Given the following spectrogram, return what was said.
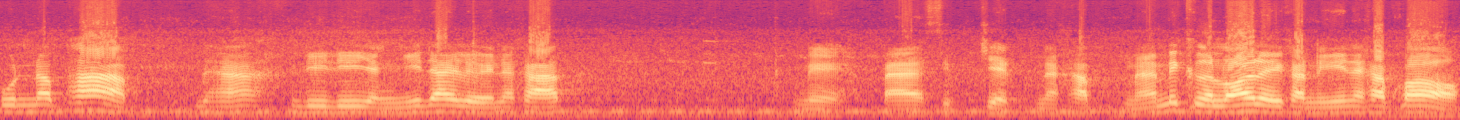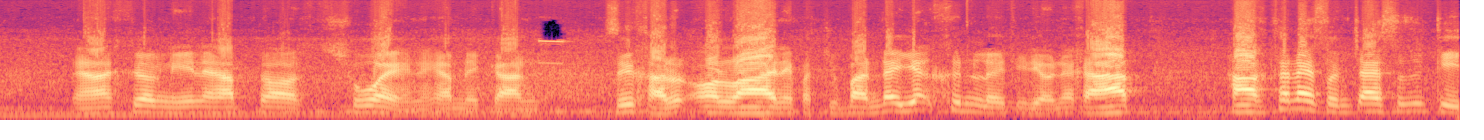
คุณภาพนะฮะดีๆ อย่างนี้ได้เลยนะครับนี่87 นะครับนะไม่เกินร้อยเลยคันนี้นะครับ ก็ นะเครื่องนี้นะครับก็ช่วยนะครับในการซื้อขายรถออนไลน์ในปัจจุบันได้เยอะขึ้นเลยทีเดียวนะครับ หากท่านได้สนใจ Suzuki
